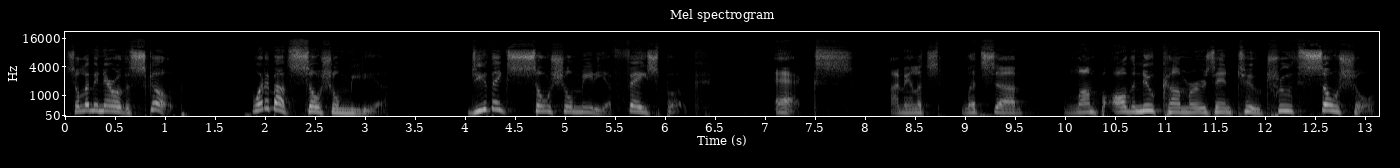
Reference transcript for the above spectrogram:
So let me narrow the scope. What about social media? Do you think social media, Facebook, X, I mean, let's let's uh, lump all the newcomers into Truth Social,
